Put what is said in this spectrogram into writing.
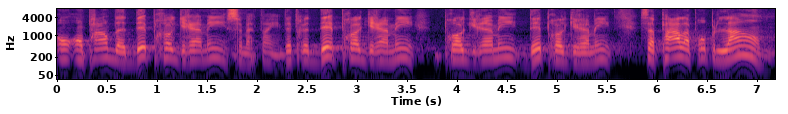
on, parle de déprogrammer ce matin, d'être déprogrammé, programmé, déprogrammé. Ça parle à propos de l'âme.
